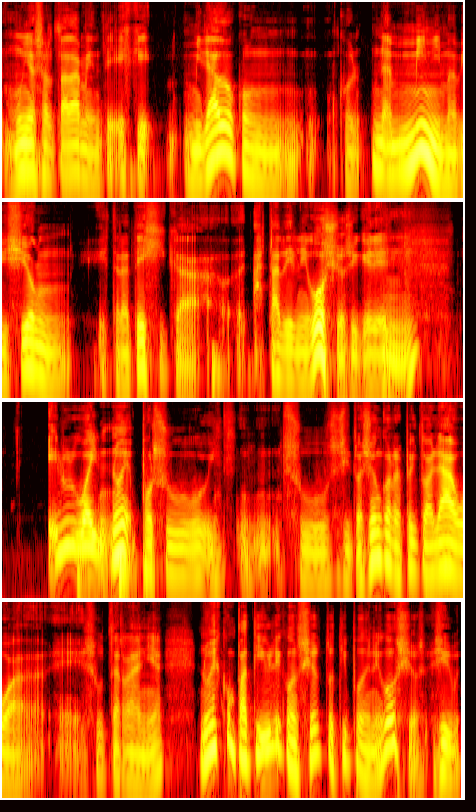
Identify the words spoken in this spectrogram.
muy acertadamente es que mirado con, con una mínima visión estratégica, hasta de negocio, si querés, el Uruguay no es por su, su situación con respecto al agua eh, subterránea no es compatible con cierto tipo de negocios es decir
